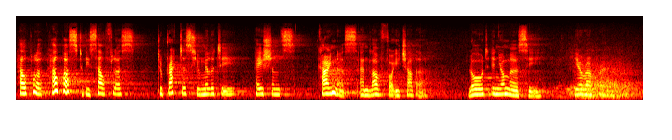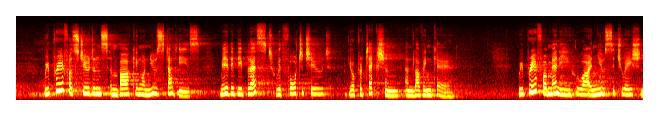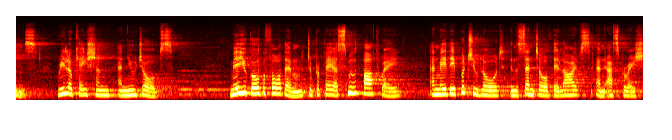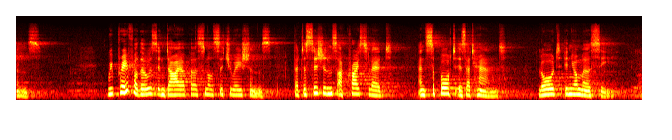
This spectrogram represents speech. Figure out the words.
Help, help us to be selfless, to practice humility, patience, kindness, and love for each other. Lord, in your mercy, hear our prayer. We pray for students embarking on new studies. May they be blessed with fortitude, your protection, and loving care. We pray for many who are in new situations, relocation, and new jobs. May you go before them to prepare a smooth pathway, and may they put you, Lord, in the center of their lives and aspirations. We pray for those in dire personal situations that decisions are Christ led and support is at hand. Lord, in your mercy,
